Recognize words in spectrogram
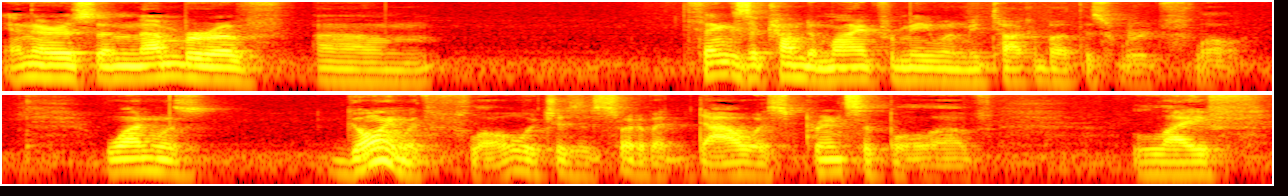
And there's a number of um, things that come to mind for me when we talk about this word flow. One was going with flow, which is a sort of a Taoist principle of life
